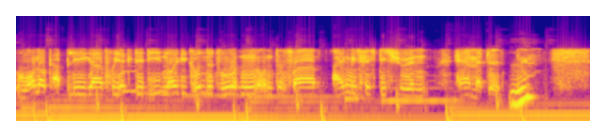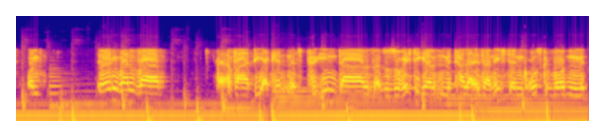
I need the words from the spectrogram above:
Warlock-Ableger, Projekte, die neu gegründet wurden und das war eigentlich richtig schön Hair Metal. Und irgendwann war war die Erkenntnis für ihn da, also so richtiger Metaller ist er nicht, denn groß geworden mit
